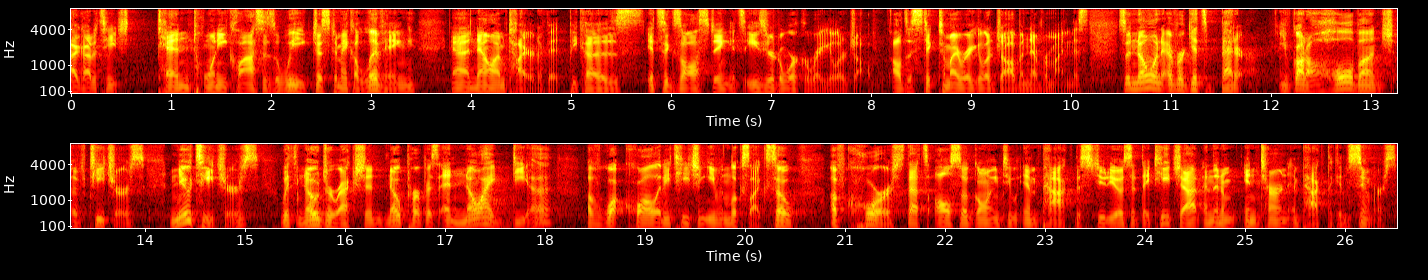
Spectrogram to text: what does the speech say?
I got to teach 10, 20 classes a week just to make a living. And now I'm tired of it because it's exhausting. It's easier to work a regular job. I'll just stick to my regular job and never mind this. So no one ever gets better. You've got a whole bunch of teachers, new teachers with no direction, no purpose, and no idea of what quality teaching even looks like. So, of course, that's also going to impact the studios that they teach at and then um, in turn impact the consumers.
